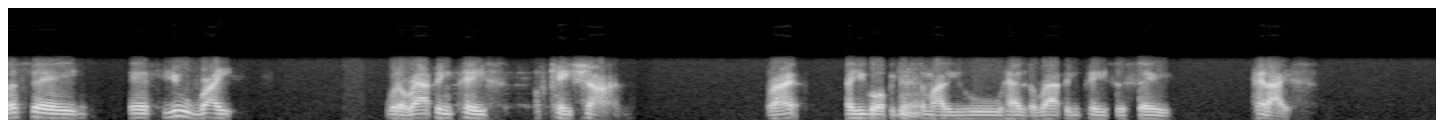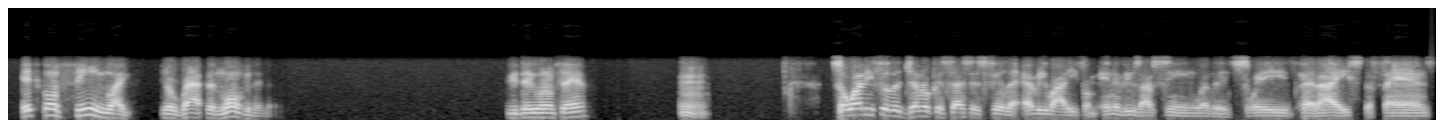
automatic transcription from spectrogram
let's say if you write with a rapping pace of K. Shine, right, and you go up against Mhm. somebody who has the rapping pace of say Head Ice, it's gonna seem like you're rapping longer than it. You dig what I'm saying? Mm. So why do you feel the general consensus feel that everybody from interviews I've seen, whether it's Swave, Head Ice, the fans,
